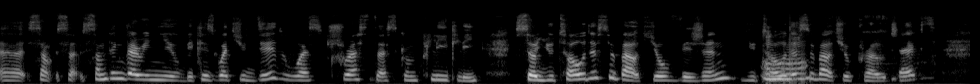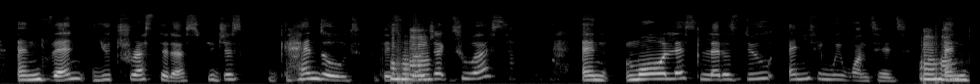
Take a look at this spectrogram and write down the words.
uh, some, so, something very new because what you did was trust us completely. So you told us about your vision, you told us about your project, and then you trusted us. You just handled this Mhm. project to us and more or less let us do anything we wanted Mhm. and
